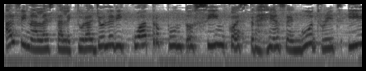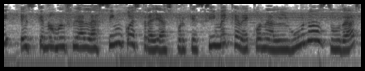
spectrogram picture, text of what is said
Al final a esta lectura yo le di 4.5 estrellas en Goodreads y es que no me fui a las 5 estrellas porque sí me quedé con algunas dudas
